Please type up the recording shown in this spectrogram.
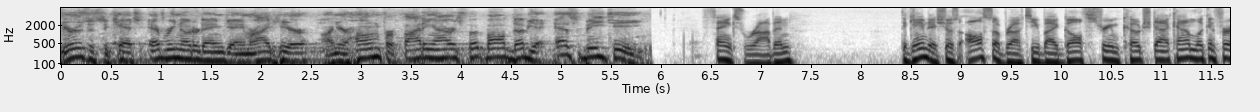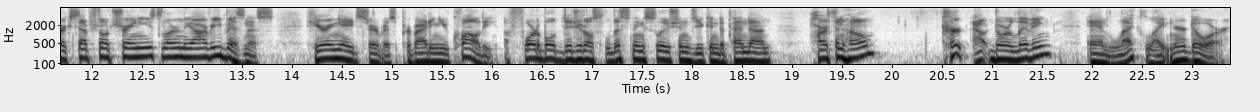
Yours is to catch every Notre Dame game right here on your home for Fighting Irish football, WSBT. Thanks, Robin. The Game Day Show is also brought to you by GulfstreamCoach.com. Looking for exceptional trainees to learn the RV business. Hearing Aid Service, providing you quality, affordable digital listening solutions you can depend on. Hearth and Home, Kurt Outdoor Living, and Leck Lightner Door.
